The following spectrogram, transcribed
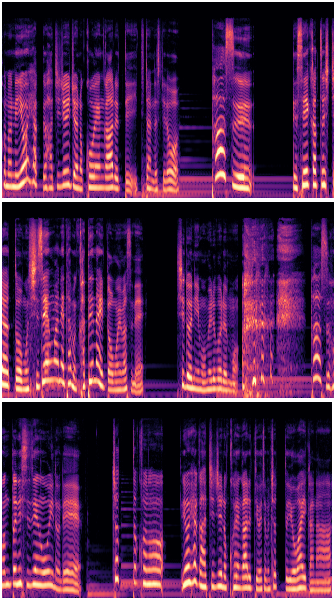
このね480以上の公園があるって言ってたんですけどパースで生活しちゃうともう自然はね多分勝てないと思いますね。シドニーもメルボルンも。パース本当に自然多いのでちょっとこの480の公園があるって言われてもちょっと弱いかな。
